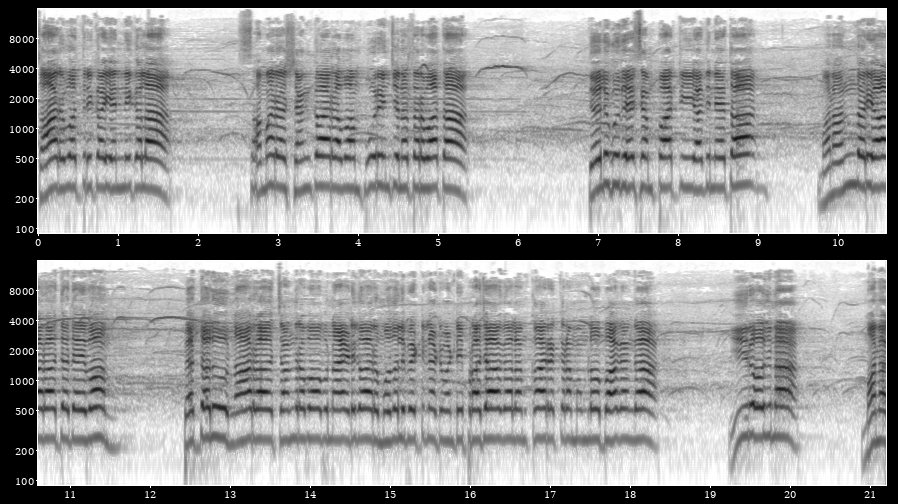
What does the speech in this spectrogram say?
సార్వత్రిక ఎన్నికల సమర శంకారవం పూరించిన తర్వాత తెలుగుదేశం పార్టీ అధినేత మనందరి ఆరాధ్య దైవం పెద్దలు నారా చంద్రబాబు నాయుడు గారు మొదలుపెట్టినటువంటి ప్రజాగలం కార్యక్రమంలో భాగంగా ఈ రోజున మన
